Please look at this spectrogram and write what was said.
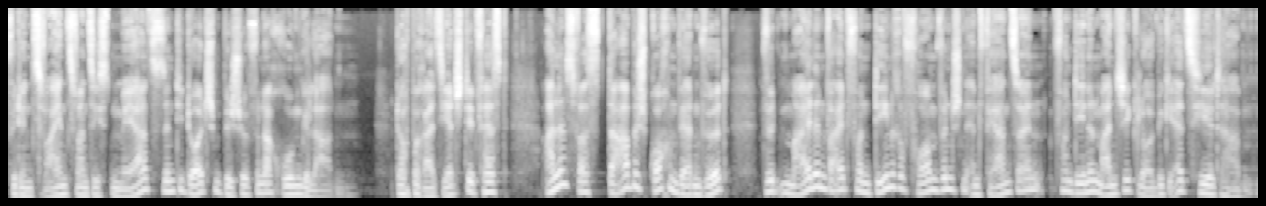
Für den 22. März sind die deutschen Bischöfe nach Rom geladen. Doch bereits jetzt steht fest, alles, was da besprochen werden wird, wird meilenweit von den Reformwünschen entfernt sein, von denen manche Gläubige erzählt haben,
